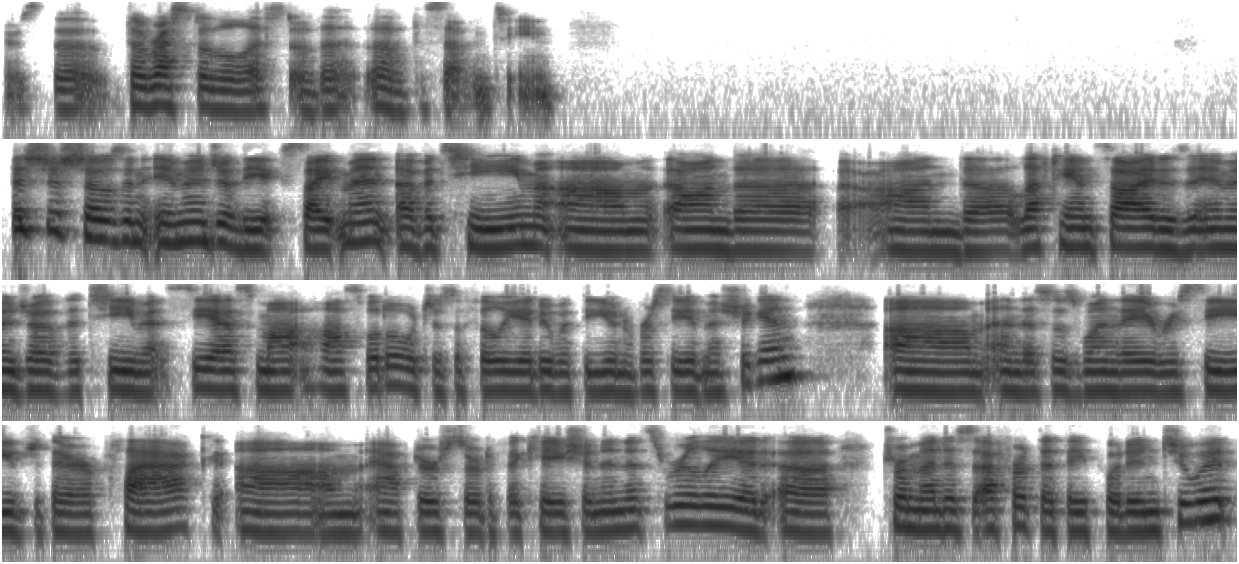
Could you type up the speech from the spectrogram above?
There's the, the rest of the list of the, of the 17. This just shows an image of the excitement of a team. Um, on the on the left hand side is an image of the team at CS Mott Hospital, which is affiliated with the University of Michigan. Um, and this is when they received their plaque um, after certification. And it's really a, a, tremendous effort that they put into it.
